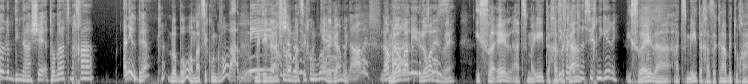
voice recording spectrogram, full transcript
אותנו למדינה שאתה אומר לעצמך, אני יודע. כן, לא, ברור, רמת סיכון גבוהה. מדינה של רמת סיכון? גבוהה, כן, לגמרי. נערף, למה לא רק, לא רק? זה, ישראל העצמאית, עדיף החזקה, לתת לנסיך ניגרי. ישראל העצמאית, החזקה, הבטוחה,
